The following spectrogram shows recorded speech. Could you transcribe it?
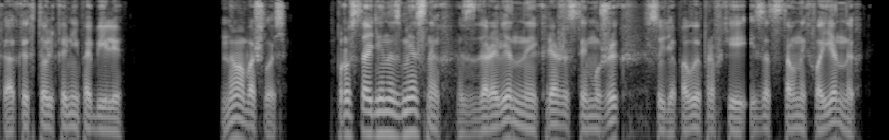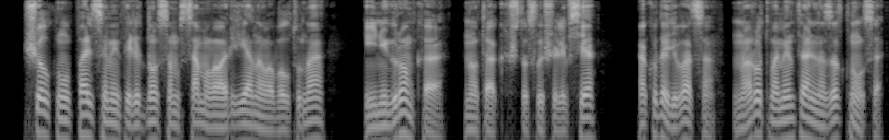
как их только не побили. Но обошлось. Просто один из местных, здоровенный кряжестый мужик, судя по выправке из отставных военных, щелкнул пальцами перед носом самого рьяного болтуна и негромко, но так, что слышали все, а куда деваться? Народ моментально заткнулся,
